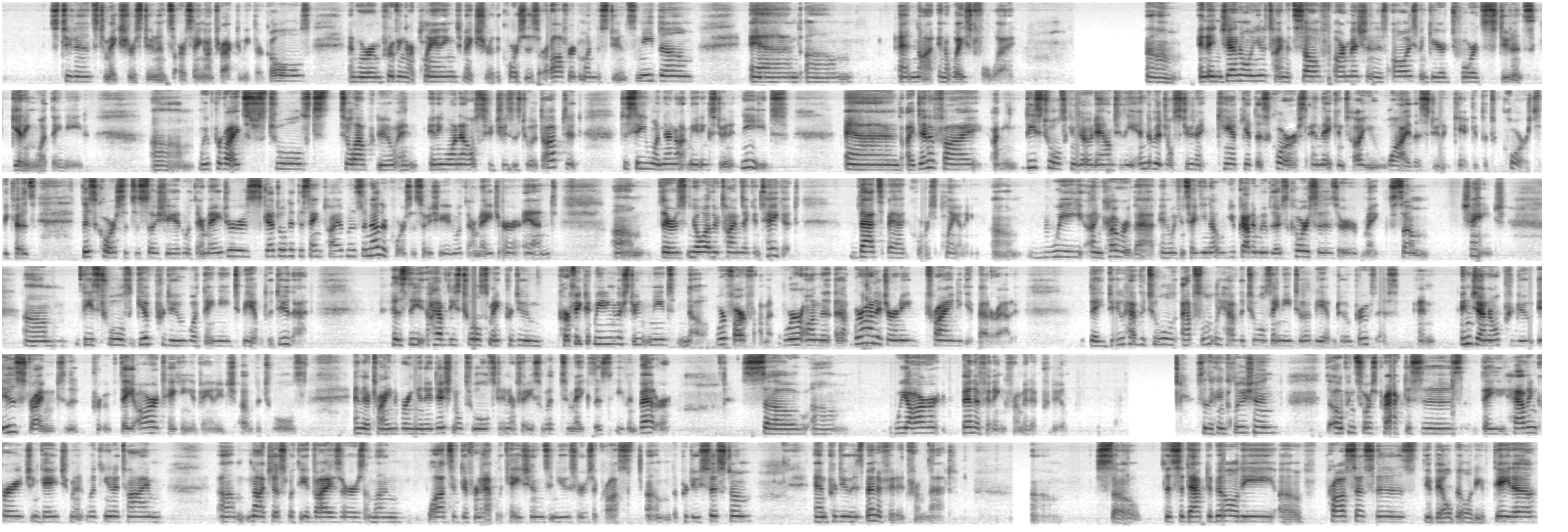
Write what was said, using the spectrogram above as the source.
students to make sure students are staying on track to meet their goals. And we're improving our planning to make sure the courses are offered when the students need them and, um, and not in a wasteful way. Um, and in general, Unitime itself, our mission has always been geared towards students getting what they need. Um, we provide tools to, to allow Purdue and anyone else who chooses to adopt it to see when they're not meeting student needs and identify, I mean, these tools can go down to the individual student can't get this course and they can tell you why the student can't get the course because this course that's associated with their major is scheduled at the same time as another course associated with their major and um, there's no other time they can take it. That's bad course planning. Um, we uncover that and we can say, you know, you've got to move those courses or make some change. Um, these tools give Purdue what they need to be able to do that. Has the, have these tools made Purdue perfect at meeting their student needs? No, we're far from it. We're on the, uh, we're on a journey trying to get better at it. They do have the tools, absolutely have the tools they need to be able to improve this. And in general, Purdue is striving to improve. They are taking advantage of the tools and they're trying to bring in additional tools to interface with to make this even better. So um, we are benefiting from it at Purdue. So the conclusion, the open source practices, they have encouraged engagement with Unitime, um, not just with the advisors among lots of different applications and users across um, the Purdue system. And Purdue has benefited from that. Um, so this adaptability of processes, the availability of data,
